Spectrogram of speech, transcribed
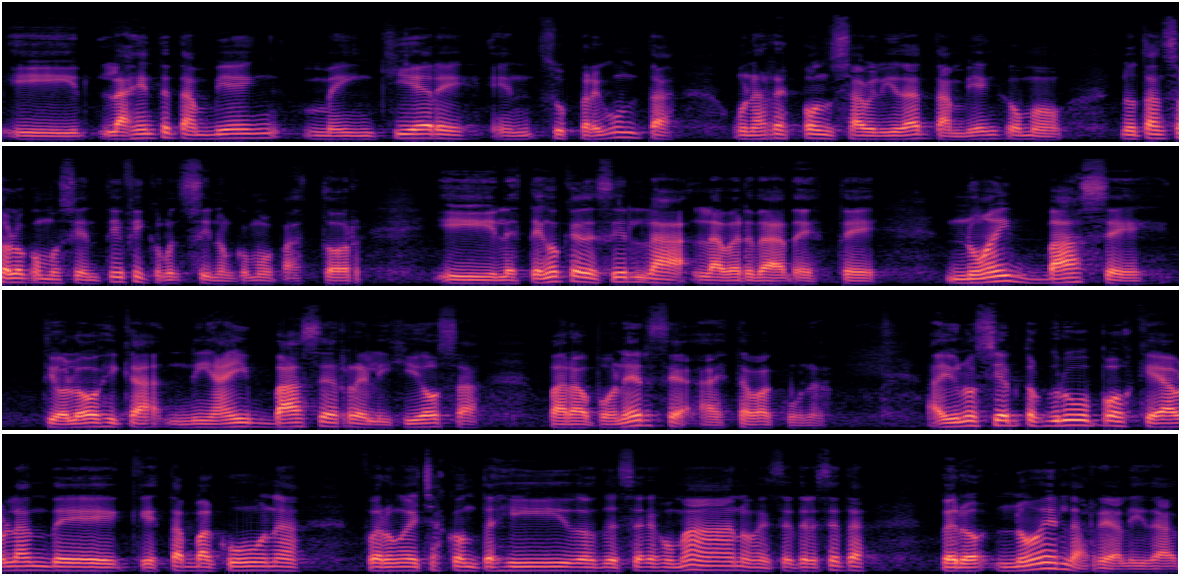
y la gente también me inquiere en sus preguntas una responsabilidad también como, no tan solo como científico, sino como pastor. Y les tengo que decir la, la verdad, este, no hay base teológica ni hay base religiosa para oponerse a esta vacuna. Hay unos ciertos grupos que hablan de que estas vacunas fueron hechas con tejidos de seres humanos, etcétera, etcétera, pero no es la realidad.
